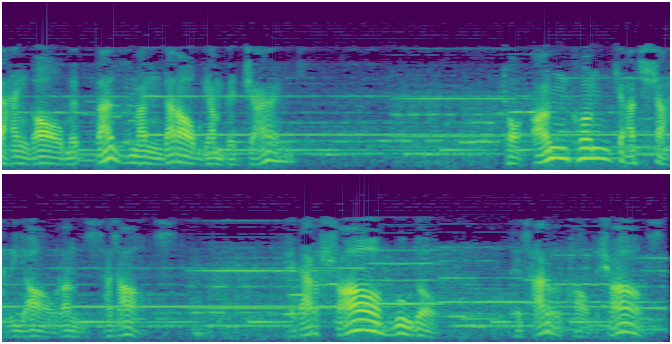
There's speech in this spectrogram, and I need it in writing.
به هنگام بز من در آیم به جنگ. تو آن کن که از شهریاران سزاست پدر شاه بود و پسر پادشاست.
